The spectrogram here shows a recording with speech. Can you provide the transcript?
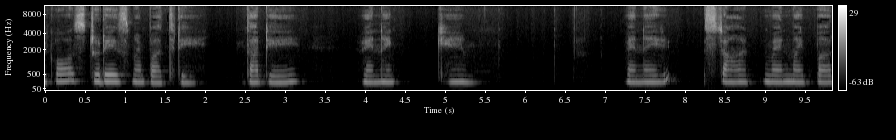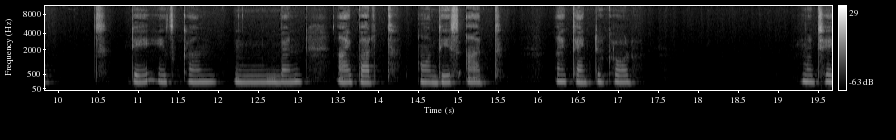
because today is my birthday. That day when I came when I start when my birthday is come when I birth on this earth. I thank to God. मुझे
